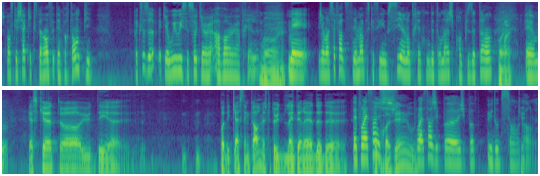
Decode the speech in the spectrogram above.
je pense que chaque expérience est importante. Puis, fait que c'est ça. Fait que oui, oui, c'est sûr qu'il y a un avant, un après. là. Ouais, ouais. Mais j'aimerais ça faire du cinéma parce que c'est aussi un autre rythme de tournage qui prend plus de temps. Ouais. Euh, Est-ce que tu as eu des. euh, pas des casting calls, mais est-ce que tu as eu de l'intérêt de, de, ben, pour de? Ou... Pour l'instant, j'ai pas, j'ai pas eu d'audition Ok. encore. là.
